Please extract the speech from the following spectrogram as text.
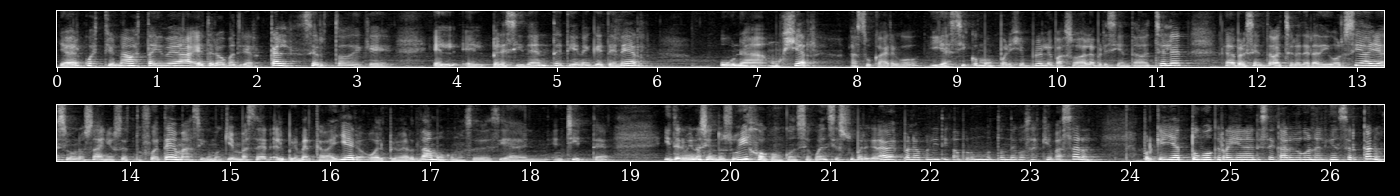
y haber cuestionado esta idea heteropatriarcal, ¿cierto? De que el presidente tiene que tener una mujer a su cargo y así como por ejemplo le pasó a la presidenta Bachelet, que la presidenta Bachelet era divorciada y hace unos años esto fue tema, así como quién va a ser el primer caballero o el primer damo, como se decía en, chiste, y terminó siendo su hijo con consecuencias súper graves para la política por un montón de cosas que pasaron, porque ella tuvo que rellenar ese cargo con alguien cercano,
